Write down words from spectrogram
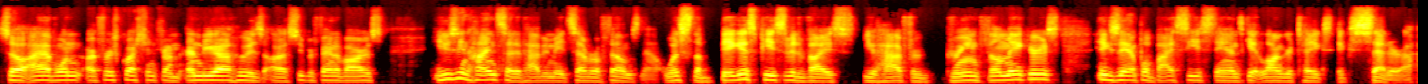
So I have one, our first question from Embia, who is a super fan of ours. Using hindsight of having made several films now, what's the biggest piece of advice you have for green filmmakers? Example buy c stands get longer takes etc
